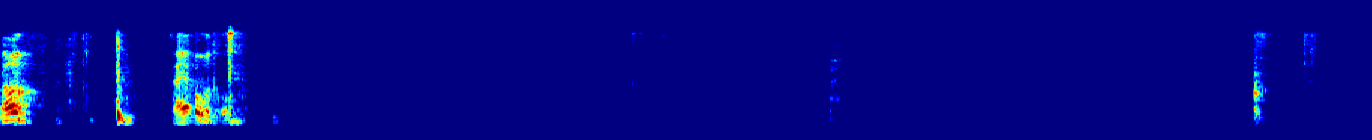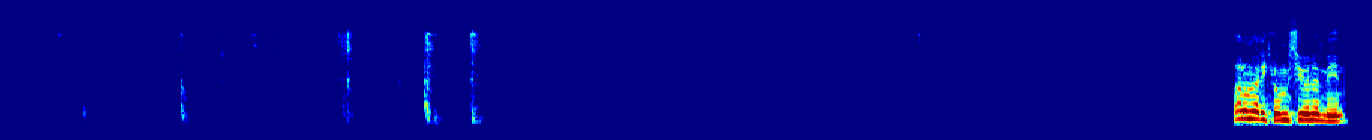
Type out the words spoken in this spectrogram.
آه هاي قوة خو السلام عليكم مسيو لمين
